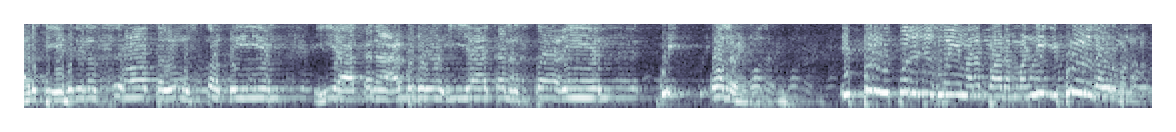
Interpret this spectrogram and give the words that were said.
அடுத்து اهدنا الصراط المستقيم إياك نعبد وإياك نستعين இப்படி ஓத வேண்டும் இப்படி முப்பது ஜிஸ்மையும் மனப்பாடம் பண்ணி இப்படி ஒரு தவறு பண்ணலாம்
